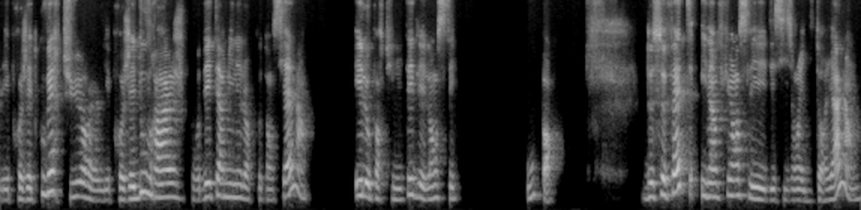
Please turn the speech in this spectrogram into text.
les projets de couverture, les projets d'ouvrage pour déterminer leur potentiel et l'opportunité de les lancer ou pas. De ce fait, il influence les décisions éditoriales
